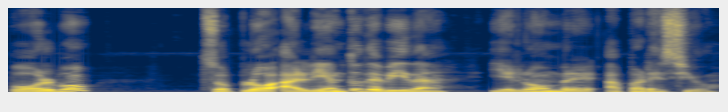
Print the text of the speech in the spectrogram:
polvo, sopló aliento de vida y el hombre apareció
